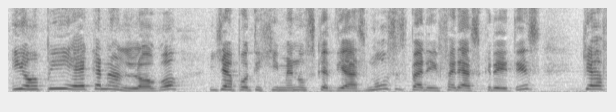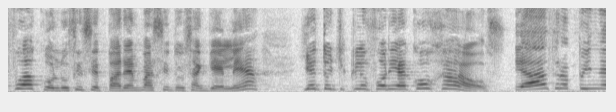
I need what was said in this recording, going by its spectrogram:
οι οποίοι έκαναν λόγο για αποτυχημένους σχεδιασμούς της περιφέρειας Κρήτης και αφού ακολούθησε παρέμβαση του εισαγγελέα για το κυκλοφοριακό χάος. Οι άνθρωποι είναι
